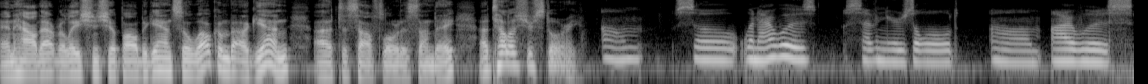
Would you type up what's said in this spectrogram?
and how that relationship all began. So, welcome again uh, to South Florida Sunday. Uh, tell us your story. Um, so when I was seven years old, um, I was,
